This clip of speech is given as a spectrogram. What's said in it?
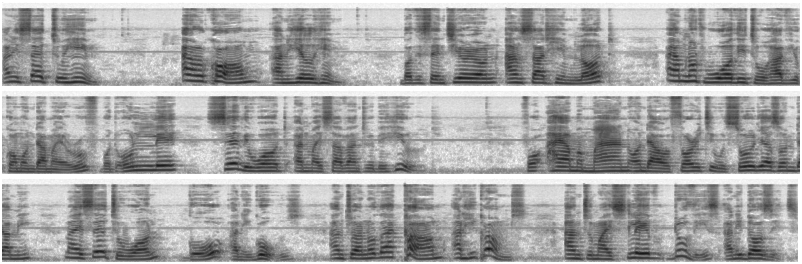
And he said to him, I will come and heal him. But the centurion answered him, Lord, I am not worthy to have you come under my roof, but only say the word, and my servant will be healed. For I am a man under authority with soldiers under me, and I say to one, Go, and he goes, and to another, Come, and he comes, and to my slave, Do this, and he does it.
